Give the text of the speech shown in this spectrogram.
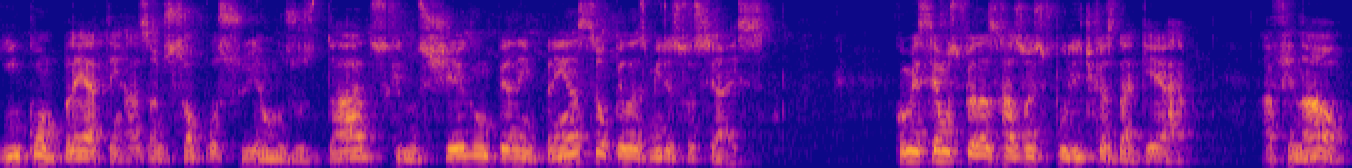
e incompleta em razão de só possuirmos os dados que nos chegam pela imprensa ou pelas mídias sociais. Comecemos pelas razões políticas da guerra. Afinal,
